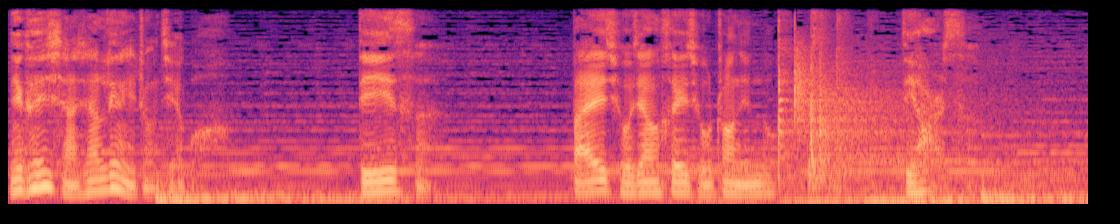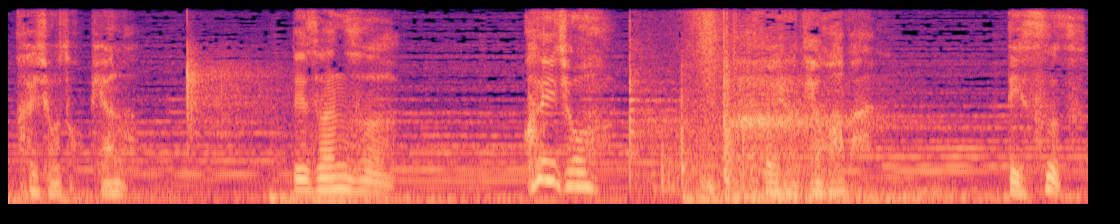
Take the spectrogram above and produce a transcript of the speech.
你可以想象另一种结果：第一次，白球将黑球撞进洞；第二次，黑球走偏了；第三次，黑球飞上天花板；第四次，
